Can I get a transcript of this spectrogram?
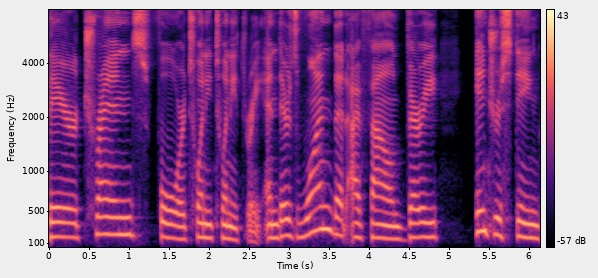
their trends for 2023. And there's one that I found very interesting,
